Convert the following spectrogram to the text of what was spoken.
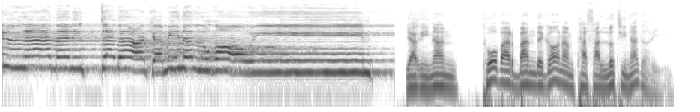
الا من اتبعك من الغاوین یقینا تو بر بندگانم تسلطی نداری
